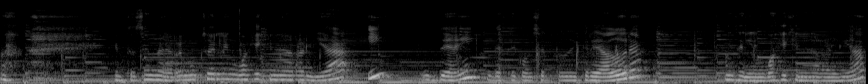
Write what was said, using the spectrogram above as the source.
Entonces me agarré mucho del lenguaje general realidad y de ahí, de este concepto de creadora, del lenguaje general realidad,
